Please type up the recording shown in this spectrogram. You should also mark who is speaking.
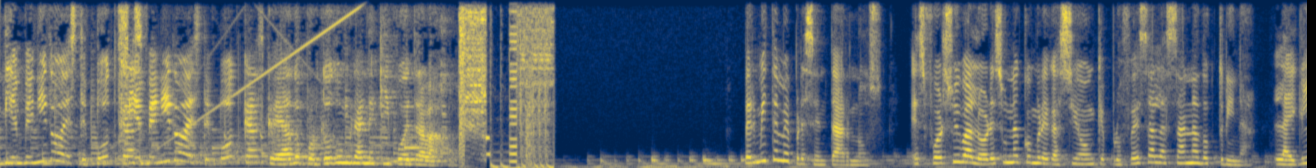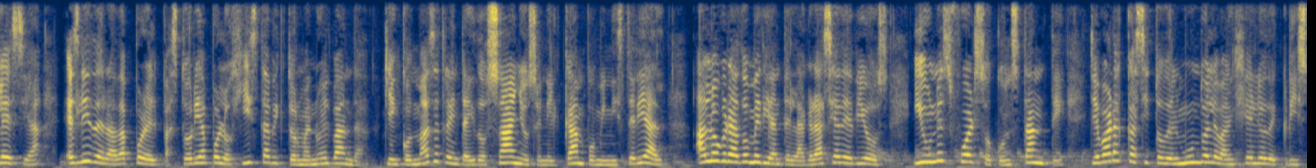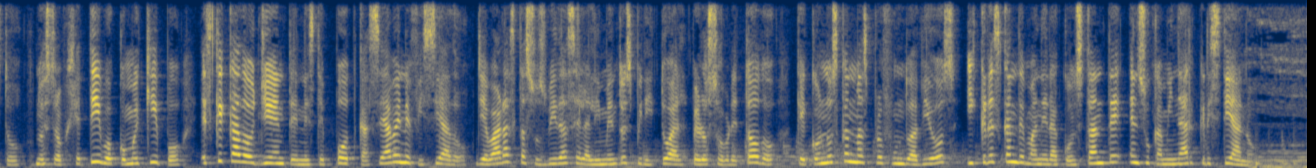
Speaker 1: Bienvenido a este podcast.
Speaker 2: Bienvenido a este podcast
Speaker 1: creado por todo un gran equipo de trabajo. Permíteme presentarnos. Esfuerzo y Valor es una congregación que profesa la sana doctrina. La iglesia es liderada por el pastor y apologista Víctor Manuel Banda, quien con más de 32 años en el campo ministerial ha logrado mediante la gracia de Dios y un esfuerzo constante llevar a casi todo el mundo el Evangelio de Cristo. Nuestro objetivo como equipo es que cada oyente en este podcast sea beneficiado, llevar hasta sus vidas el alimento espiritual, pero sobre todo que conozcan más profundo a Dios y crezcan de manera constante en su caminar cristiano.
